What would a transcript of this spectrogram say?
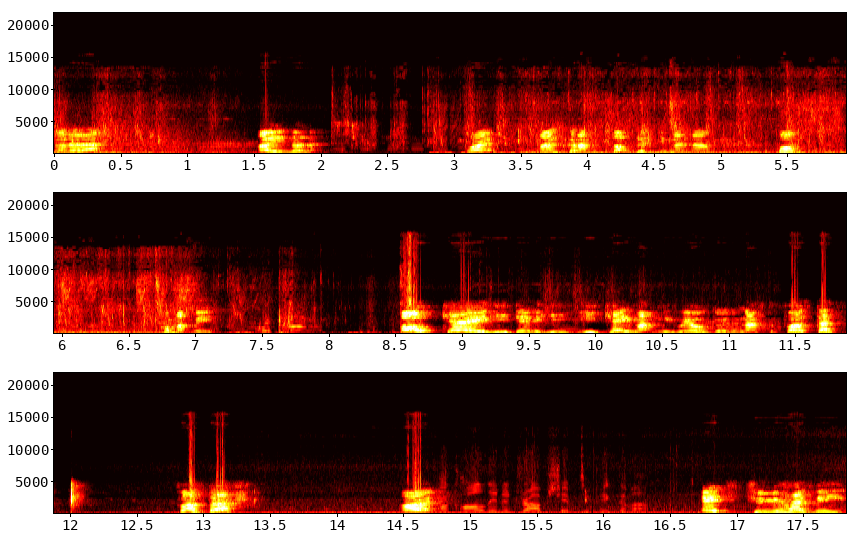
None of that. Hey, none of... Right, man's gonna have to stop blitzing man now. Boom. Come at me. Okay, he did it. He, he came at me real good, and that's the first death. First death. Alright. I'll call in a drop ship to pick them up. It's too heavy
